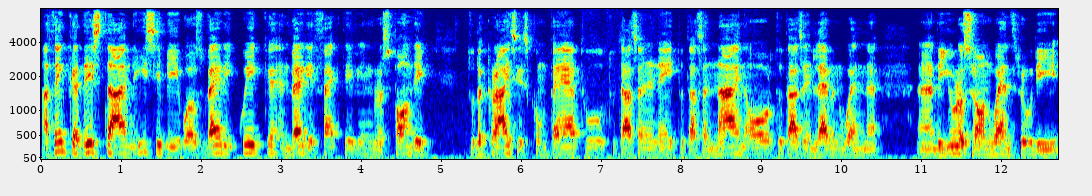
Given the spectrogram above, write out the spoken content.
I think this time the ECB was very quick and very effective in responding to the crisis compared to 2008, 2009, or 2011 when the Eurozone went through the,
